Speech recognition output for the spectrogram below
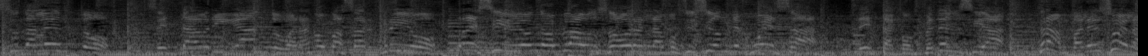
Su talento. Se está abrigando para no pasar frío. Recibe otro aplauso ahora en la posición de jueza de esta competencia, Fran Valenzuela.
